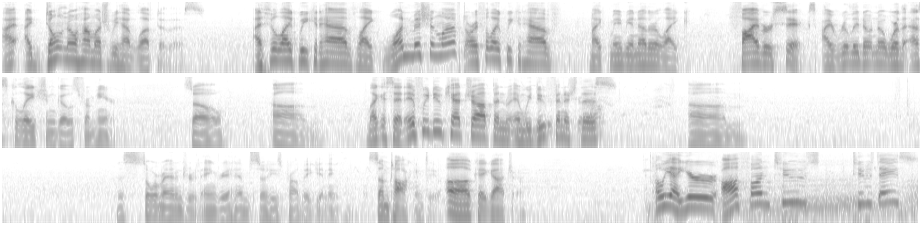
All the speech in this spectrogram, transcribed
I, I don't know how much we have left of this. I feel like we could have, like, one mission left, or I feel like we could have, like, maybe another, like, five or six. I really don't know where the escalation goes from here. So, um, like I said, if we do catch up and, and we do finish this, um, the store manager is angry at him, so he's probably getting some talking to. Oh, okay, gotcha. Oh yeah, you're off on Tues Tuesdays?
